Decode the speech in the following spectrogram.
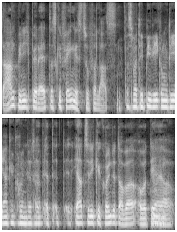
dann bin ich bereit, das Gefängnis zu verlassen. Das war die Bewegung, die er gegründet hat. Er, er, er hat sie nicht gegründet, aber, aber der mhm. er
